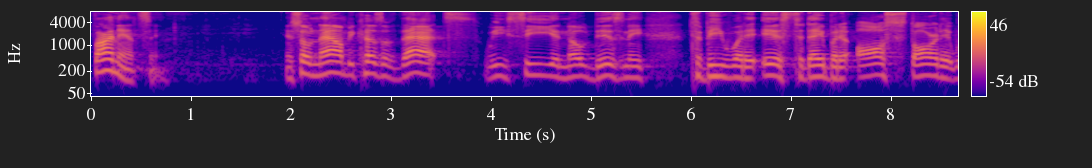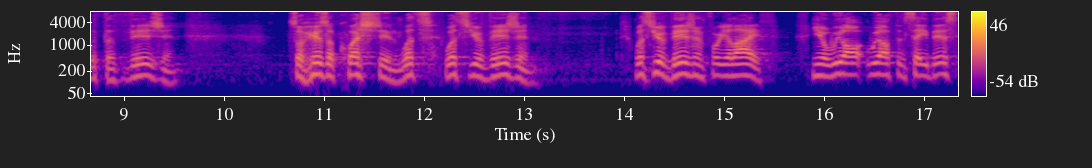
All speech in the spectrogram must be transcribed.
financing. And so now because of that, we see and know Disney to be what it is today, but it all started with a vision. So here's a question. What's what's your vision? What's your vision for your life? You know, we all we often say this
